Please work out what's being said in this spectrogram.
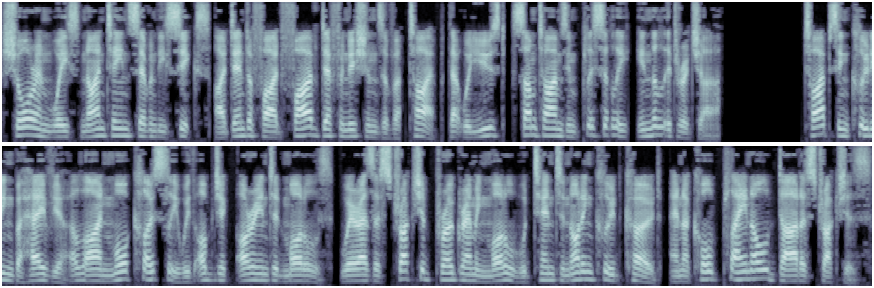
Shaw and Weiss 1976 identified five definitions of a type that were used, sometimes implicitly, in the literature. Types including behavior align more closely with object-oriented models, whereas a structured programming model would tend to not include code, and are called plain old data structures.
